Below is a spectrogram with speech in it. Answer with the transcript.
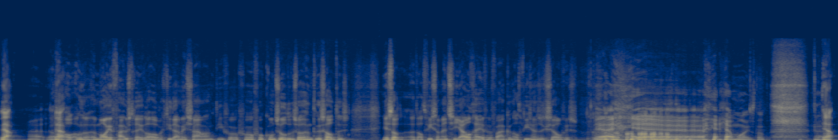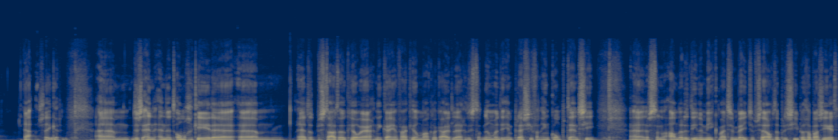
Ja. Ja, Ja. Ook een mooie vuistregel overigens die daarmee samenhangt, die voor, voor, voor consultants wel interessant is, is dat het advies dat mensen jou geven vaak een advies aan zichzelf is. Ja, ja, ja, ja, ja, ja, ja, mooi is dat. Ja, ja zeker. Ehm, dus en, en het omgekeerde, ehm, hè, dat bestaat ook heel erg. En die kan je vaak heel makkelijk uitleggen. Dus dat noemen we de impressie van incompetentie. Eh, dat is dan een andere dynamiek, maar het is een beetje op hetzelfde principe gebaseerd.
